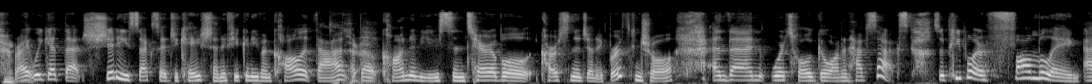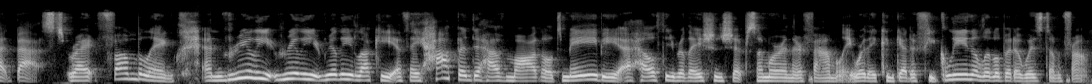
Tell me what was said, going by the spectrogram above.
mm-hmm. right? We get that shitty sex education, if you can even call it that, yeah. about condom use and terrible carcinogenic birth control. And then we're told go on and have sex. So people are fumbling at best, right? Fumbling. And really, really, really lucky if they happen to have modeled maybe a healthy relationship somewhere in their family where they can get a few, glean a little bit of wisdom from.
